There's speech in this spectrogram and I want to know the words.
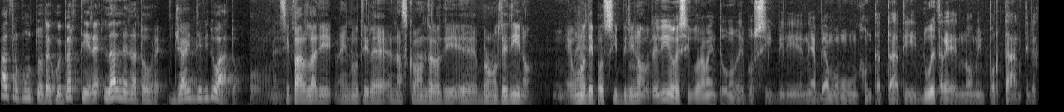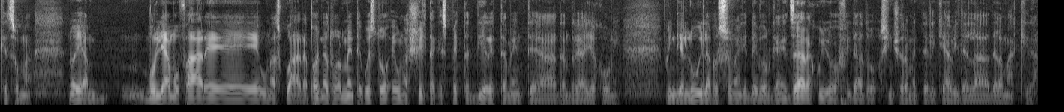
Altro punto da cui partire, l'allenatore già individuato. Si parla di, è inutile nasconderlo, di eh, Bruno Tedino. È uno dei possibili no? Tedino è sicuramente uno dei possibili, ne abbiamo contattati due o tre nomi importanti perché insomma noi vogliamo fare una squadra, poi naturalmente questa è una scelta che spetta direttamente ad Andrea Iaconi, quindi è lui la persona che deve organizzare, a cui ho affidato sinceramente le chiavi della, della macchina.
